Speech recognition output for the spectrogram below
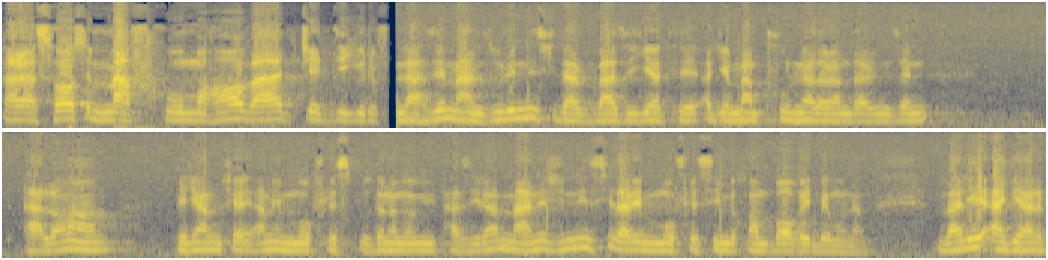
بر اساس مفهوم ها و جدی گرفت لحظه منظوری نیست که در وضعیت اگه من پول ندارم در این زن الان بگم که همین مفلس بودن رو میپذیرم. معنیش نیست که در این مفلسی می‌خوام باقی بمونم. ولی اگر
